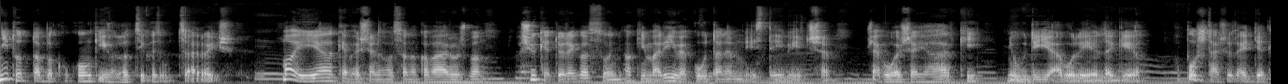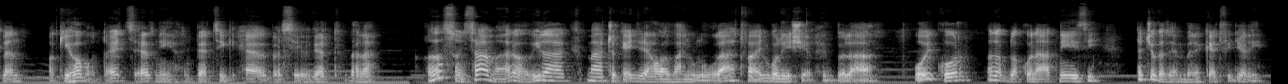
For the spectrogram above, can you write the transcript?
Nyitott ablakokon kihaladszik az utcára is. Ma éjjel kevesen alszanak a városban. A süket öregasszony, aki már évek óta nem néz tévét sem. Sehol se jár ki, nyugdíjából éldegél. A postás az egyetlen, aki havonta egyszer néhány percig elbeszélget vele. Az asszony számára a világ már csak egyre halványuló látványból és jelekből áll. Olykor az ablakon át nézi, de csak az embereket figyeli.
